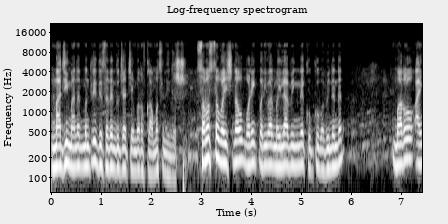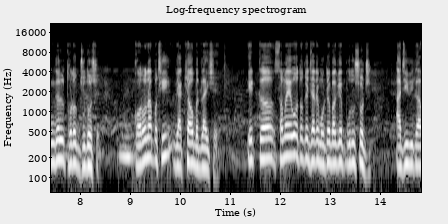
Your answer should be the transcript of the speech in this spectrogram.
માજી માનદ મંત્રી ધી સદન Gujarat chamber of commerce and industry. સમસ્ત વૈષ્ણવ વણિક પરિવાર મહિલા વિંગને ખૂબ ખૂબ અભિનંદન. મારો એંગલ થોડોક જુદો છે. કોરોના પછી વ્યાખ્યાઓ બદલાઈ છે. એક સમય એવો હતો કે જ્યારે મોટેભાગે પુરુષો જ આજીવિકા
